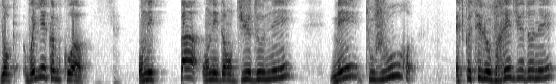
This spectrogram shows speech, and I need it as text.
Donc, voyez comme quoi, on n'est pas, on est dans Dieu donné, mais toujours, est-ce que c'est le vrai Dieu donné?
